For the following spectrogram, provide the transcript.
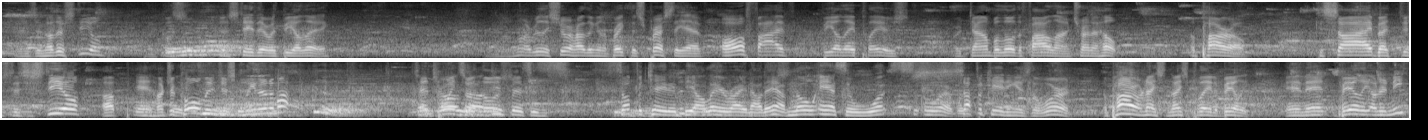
There's another steal. Goes going to stay there with BLA. I'm not really sure how they're going to break this press. They have all five BLA players are down below the foul line trying to help. Amparo, Kasai, but just there's a steal up, and Hunter Coleman just cleaning them up. Ten points on those. defense is suffocating BLA right now. They have no answer whatsoever. Suffocating is the word. Amparo, nice, nice play to Bailey. And then Bailey underneath,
